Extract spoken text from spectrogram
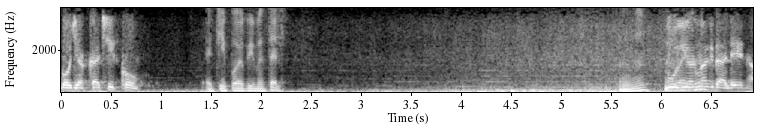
Boyacá Chico. Equipo de Pimentel. Unión Magdalena,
